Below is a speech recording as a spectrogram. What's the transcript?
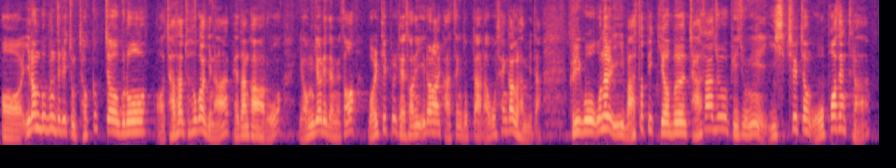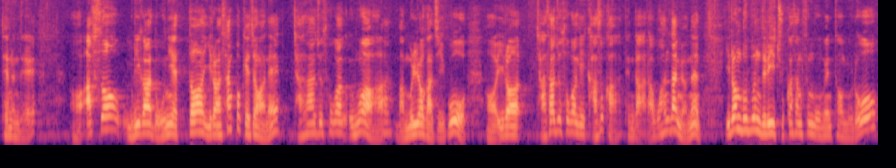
어, 이런 부분들이 좀 적극적으로 어, 자사주 소각이나 배당 강화로 연결이 되면서 멀티플 개선이 일어날 가능성이 높다라고 생각을 합니다. 그리고 오늘 이 마스터픽 기업은 자사주 비중이 27.5%나 되는데 어, 앞서 우리가 논의했던 이러한 상법 개정안에 자사주 소각 의무화와 맞물려 가지고 어, 이런 자사주 소각이 가속화된다라고 한다면은 이런 부분들이 주가 상승 모멘텀으로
